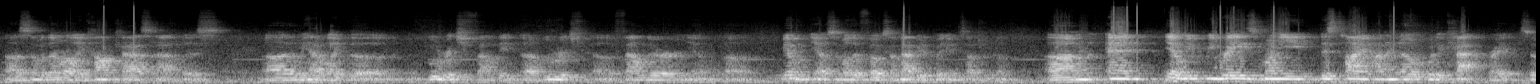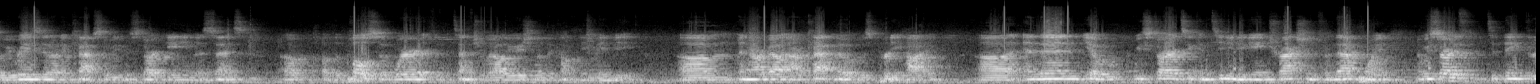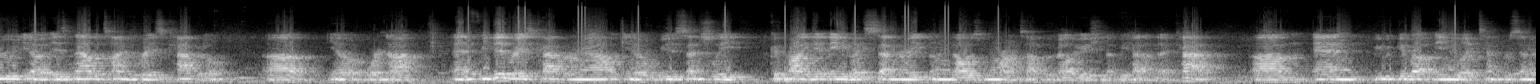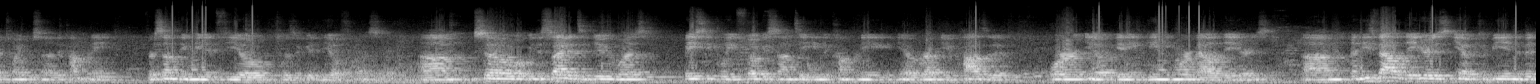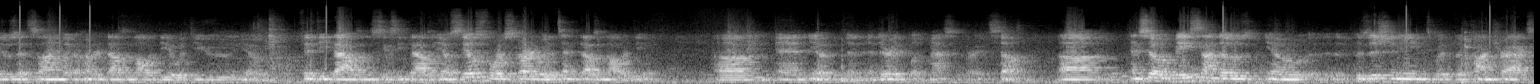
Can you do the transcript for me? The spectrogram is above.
Uh, some of them are like Comcast, Atlas, uh, then we have like the Blue Ridge, uh, Blue Ridge founder, you know, we have you know, some other folks, I'm happy to put you in touch with them. Um, and you know, we, we raised money this time on a note with a cap, right? So we raised it on a cap so we can start gaining a sense of, of the pulse of where the potential valuation of the company may be. Um, and our, our cap note was pretty high. Uh, and then, you know, we started to continue to gain traction from that point, and we started to think through, you know, is now the time to raise capital, uh, you know, or not? And if we did raise capital now, you know, we essentially could probably get maybe like seven or eight million dollars more on top of the valuation that we had on that cap, um, and we would give up maybe like 10% or 20% of the company for something we didn't feel was a good deal for us. Um, so what we decided to do was basically focus on taking the company, you know, revenue positive, or you know, getting gaining more validators. Um, and these validators, you know, could be individuals that sign like a hundred thousand dollar deal with you, you know, fifty thousand, sixty thousand. You know, Salesforce started with a ten thousand dollar deal, um, and you know, and, and, they're like massive, right? So, um, and so based on those, you know, positionings with the contracts,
